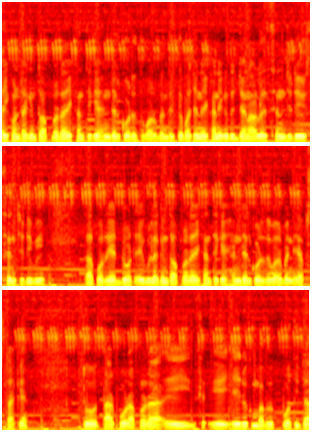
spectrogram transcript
আইকনটা কিন্তু আপনারা এখান থেকে হ্যান্ডেল করে দিতে পারবেন। দেখতে পাচ্ছেন এখানে কিন্তু জেনারেল সেন্সিটিভ সেন্সিটিভি তারপর রেড ডট এগুলো কিন্তু আপনারা এখান থেকে হ্যান্ডেল করে দিতে পারবেন অ্যাপসটাকে তো তারপর আপনারা এই এই- এইরকমভাবে প্রতিটা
